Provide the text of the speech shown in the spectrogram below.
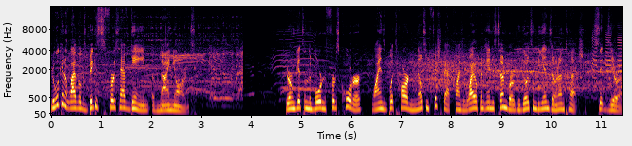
you're looking at Live Oak's biggest first half gain of 9 yards. Durham gets on the board in the first quarter, Lions blitz hard, and Nelson Fishback finds a wide open Andy Sundberg who goes into the end zone untouched, 6 0.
